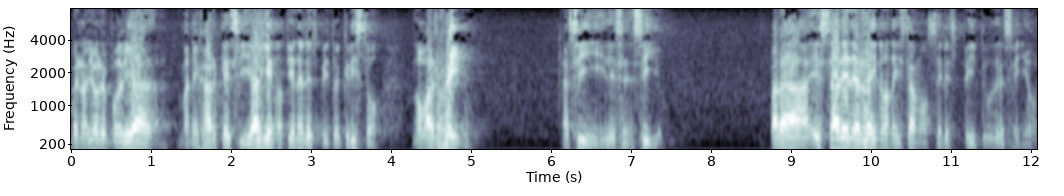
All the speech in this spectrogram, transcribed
Bueno, yo le podría manejar que si alguien no tiene el Espíritu de Cristo, no va al reino. Así de sencillo. Para estar en el reino necesitamos el Espíritu del Señor.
